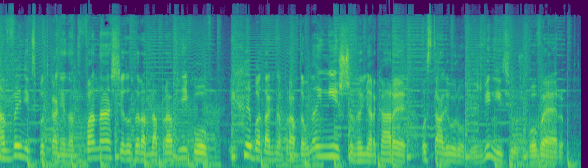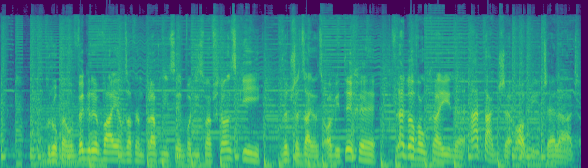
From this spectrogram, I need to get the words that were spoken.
A wynik spotkania na 12 do 0 dla prawników i chyba tak naprawdę najniższy wymiar kary ustalił również Vinicius Bower. Grupę wygrywają zatem prawnicy Władysław Śląski, wyprzedzając obie tychy, flagową krainę, a także obi czelać.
